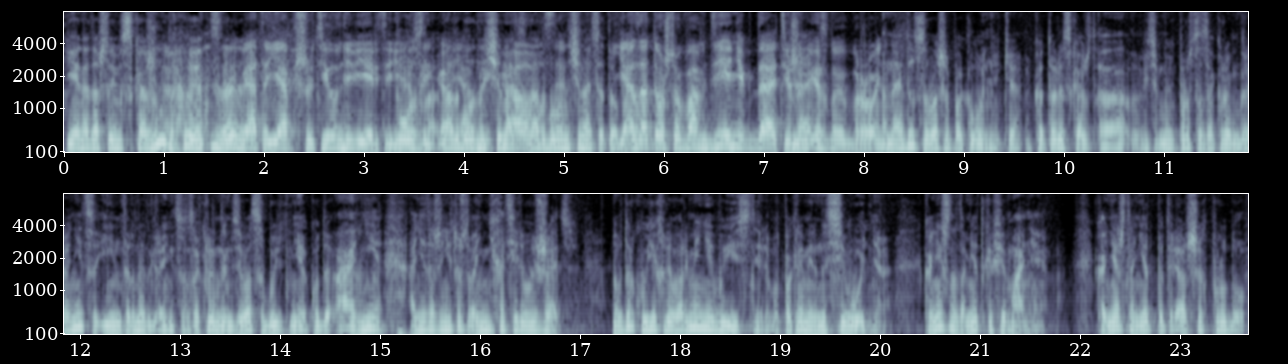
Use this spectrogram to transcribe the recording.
Я иногда что им скажу. Ребята, я пошутил, не верьте. Поздно. Надо было начинать. Надо было начинать с этого. Я за то, чтобы вам денег дать и железную бронь. Найдутся ваши поклонники, которые скажут, а ведь мы просто закроем границы и интернет-границы. Закроем, им деваться будет некуда. А они, они даже не то, что они не хотели уезжать. Но вдруг уехали в Армению и выяснили, вот, по крайней мере, на сегодня. Конечно, там нет кофемании. Конечно, нет патриарших прудов.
